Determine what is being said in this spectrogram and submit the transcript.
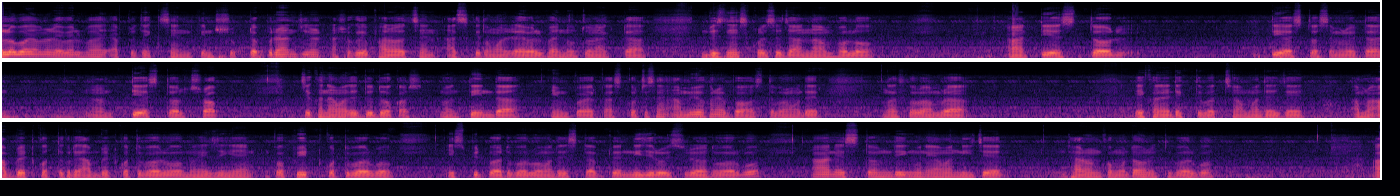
Hello ভাই, আমরা rebel ভাই। আপনি দেখছেন কিনসুকটা ব্র্যান্ড চ্যানেল আশা করি ভালো আছেন। আজকে তোমার রেবেল ভাই নতুন একটা বিজনেস করেছে যার নাম হলো টিএস্টল টিএস্টল সিমুলেটার টিএস্টল শপ যেখানে আমাদের দুটো কাজ তিনটা এমপ্লয়ার কাজ করতেছে। আমিও ওখানে বস তারপর আমাদের, কাজ করব আমরা। এখানে দেখতে পাচ্ছ আমাদের যে আমরা আপডেট করতে গেলে আপডেট করতে পারব ম্যানেজিংয়ে প্রফিট করতে পারব স্পিড বাড়াতে পারব, আমাদের স্টাফদের নিজেরও স্পিড বাড়াতে পারব আর স্ট্যান্ডিং মানে আমার নিজের ধারণ ক্ষমতাও নিতে পারব।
